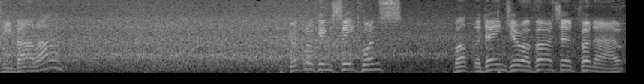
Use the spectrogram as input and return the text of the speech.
Dybala. Good looking sequence, but the danger averted for now.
